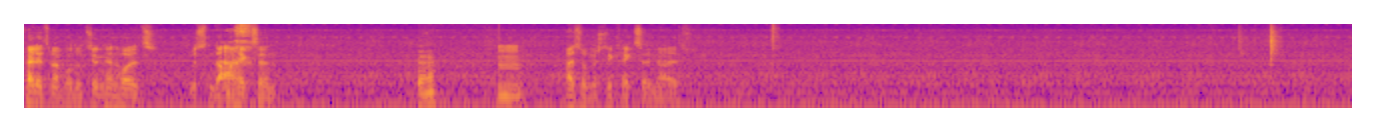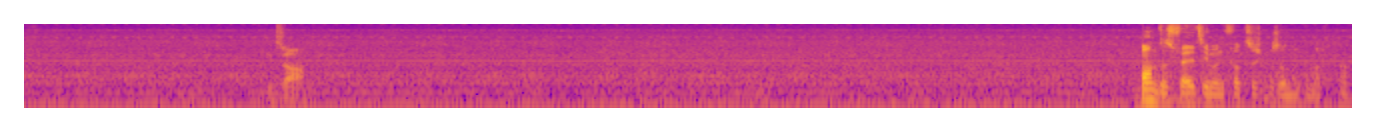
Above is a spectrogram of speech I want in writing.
Pellets mehr produzieren, kein Holz. Müssten da mal Ach. häckseln. Okay. Hm. Also richtig häckseln halt. So. Und das Feld 47 muss er noch gemacht haben.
